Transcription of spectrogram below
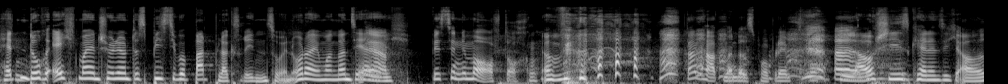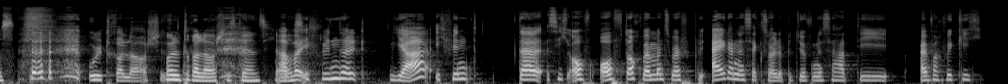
Hätten doch echt mal ein schönes und das Biest über Buttplugs reden sollen, oder? Ich meine, ganz ehrlich. bisschen immer auftauchen. Dann hat man das Problem. Lauschis kennen sich aus. Ultra lauschig. Ultralauschis kennen sich aus. Aber ich finde halt, ja, ich finde, da sich auch oft auch, wenn man zum Beispiel eigene sexuelle Bedürfnisse hat, die einfach wirklich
